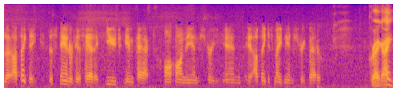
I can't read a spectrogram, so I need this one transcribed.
the, I think the, the standard has had a huge impact on, on the industry, and I think it's made the industry better. Greg, I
